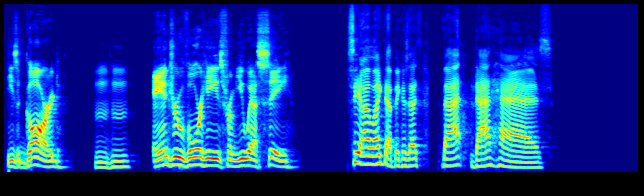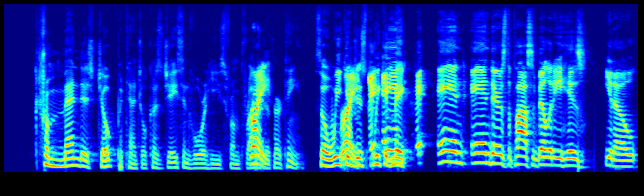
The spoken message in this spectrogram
He's a guard, Mm-hmm. Andrew Voorhees from USC. See, I like that because that's that that has tremendous joke potential because Jason Voorhees from Friday Right. the Thirteenth. So we right. can just we A- can and, make a- and and there's the possibility his you know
